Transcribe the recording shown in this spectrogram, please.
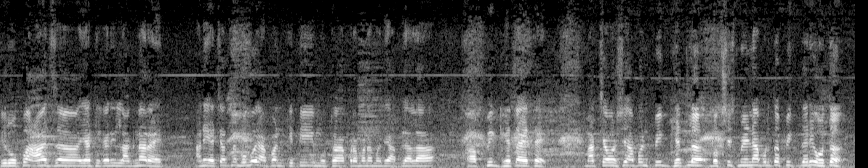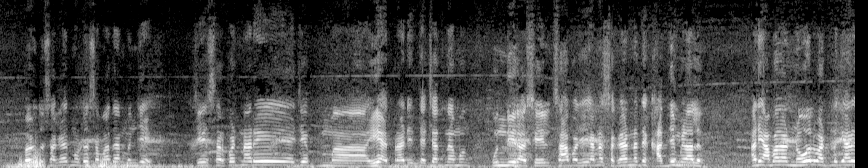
ही रोपं आज या ठिकाणी लागणार आहेत. आणि याच्यातनं बघूया आपण किती मोठ्या प्रमाणामध्ये आपल्याला पीक घेता येत आहे मागच्या वर्षी आपण पीक घेतलं बक्षीस मिळण्यापुरतं पीक जरी होतं. परंतु सगळ्यात मोठं समाधान म्हणजे जे सरपटणारे जे हे आहेत प्राणी त्याच्यातनं मग उंदीर असेल साप असेल यांना सगळ्यांना ते खाद्य मिळालं. आणि आम्हाला नवल वाटलं की अरे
